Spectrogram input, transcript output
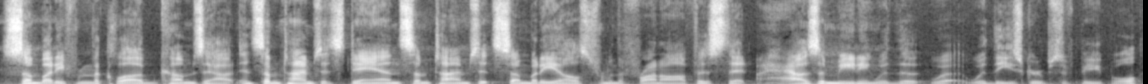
somebody from the club comes out. And sometimes it's Dan sometimes it's somebody else from the front office that has a meeting with the with these groups of people.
